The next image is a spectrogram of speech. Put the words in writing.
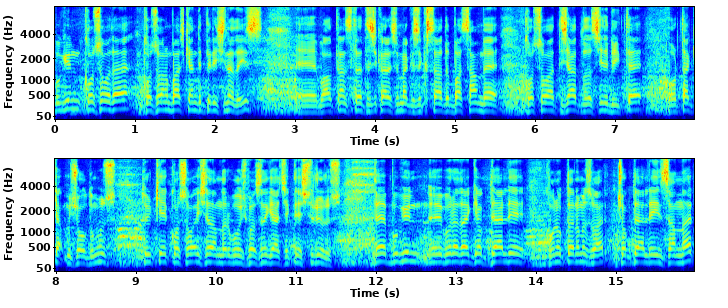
Bugün Kosova'da, Kosova'nın başkenti Priştine'deyiz. Ee, Balkan Stratejik Araştırma Merkezi kısa adı BASAM ve Kosova Ticaret Odası ile birlikte ortak yapmış olduğumuz Türkiye-Kosova İş Adamları buluşmasını gerçekleştiriyoruz. Ve bugün e, burada çok değerli konuklarımız var. Çok değerli insanlar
